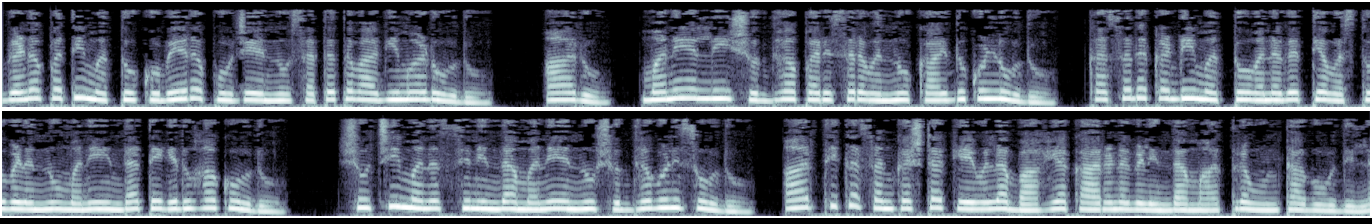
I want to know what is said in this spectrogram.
ಗಣಪತಿ ಮತ್ತು ಕುಬೇರ ಪೂಜೆಯನ್ನು ಸತತವಾಗಿ ಮಾಡುವುದು. ಆರು, ಮನೆಯಲ್ಲಿ ಶುದ್ಧ ಪರಿಸರವನ್ನು ಕಾಯ್ದುಕೊಳ್ಳುವುದು. ಕಸದ ಕಡ್ಡಿ ಮತ್ತು ಅನಗತ್ಯ ವಸ್ತುಗಳನ್ನು ಮನೆಯಿಂದ ತೆಗೆದುಹಾಕುವುದು. ಶುಚಿ ಮನಸ್ಸಿನಿಂದ ಮನೆಯನ್ನು ಶುದ್ಧಗೊಳಿಸುವುದು. ಆರ್ಥಿಕ ಸಂಕಷ್ಟ ಕೇವಲ ಬಾಹ್ಯ ಕಾರಣಗಳಿಂದ ಮಾತ್ರ ಉಂಟಾಗುವುದಿಲ್ಲ.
